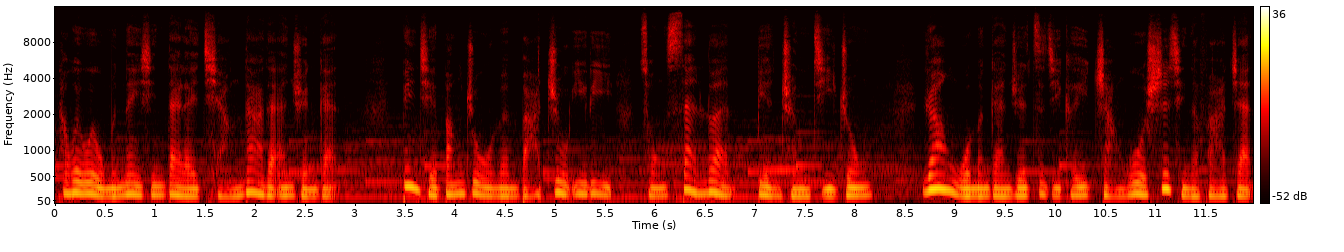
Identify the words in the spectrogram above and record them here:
它会为我们内心带来强大的安全感，并且帮助我们把注意力从散乱变成集中，让我们感觉自己可以掌握事情的发展，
